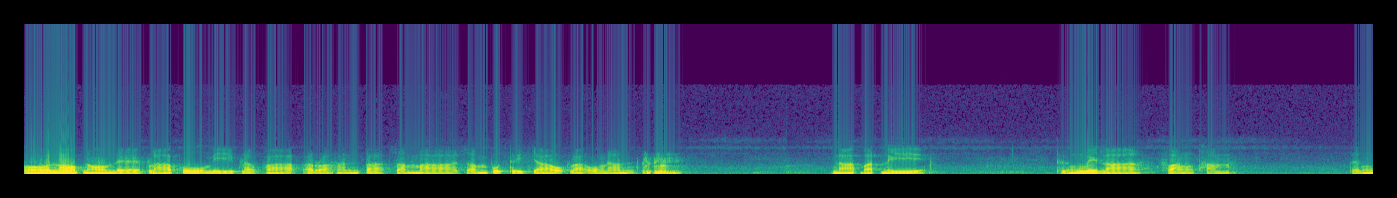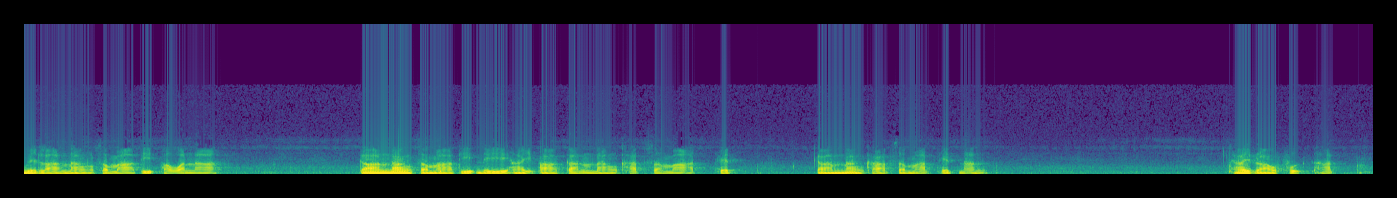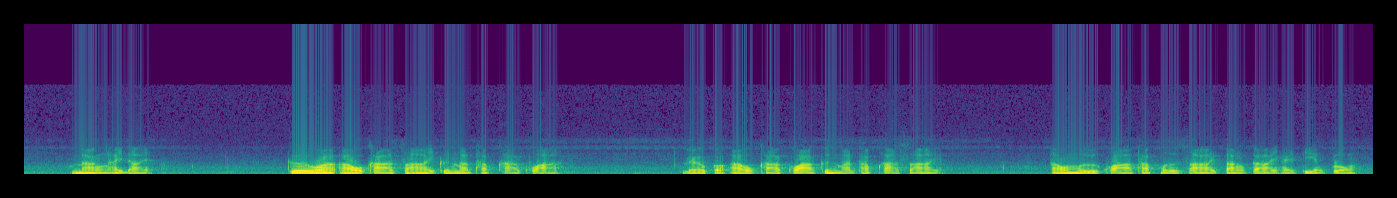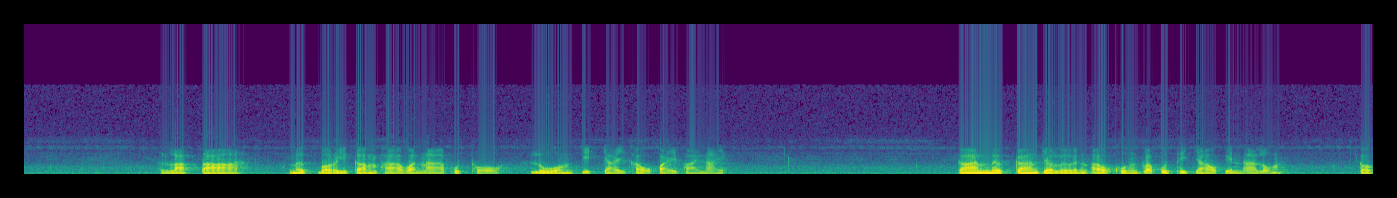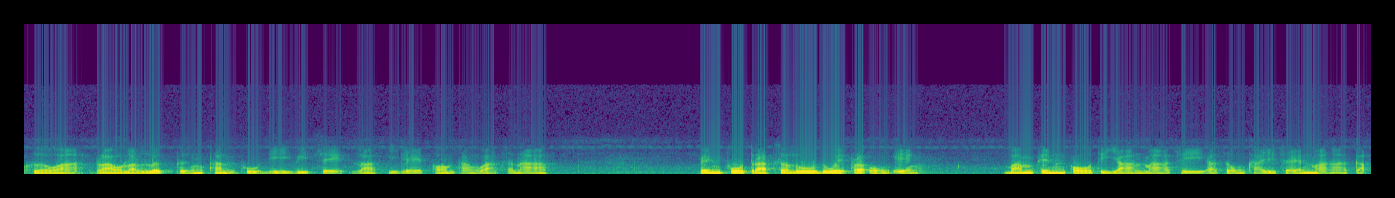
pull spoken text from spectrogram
ขอนอบน้อมแด่พระผู้มีพระภาคอรหันตสัมมาสัมพุทธเจ้าพระองค์นั้น ณ บัดนี้ ถึงเวลาฟังธรรม ถึงเวลานั่งสมาธิภาวนา การนั่งสมาธินี้ให้พากันนั่งขัดสมาธิเพชร การนั่งขาดสมาธิเพชรนั้น ให้เราฝึกหัดนั่งให้ได้ คือว่าเอาขาซ้ายขึ้นมาทับขาขวา แล้วก็เอาขาขวาขึ้นมาทับขาซ้าย เอามือขวาทับมือซ้ายตั้งกายให้เที่ยงตรงหลับตา นึกบริกรรมภาวนาพุทโธรวมจิตใจเข้าไปภายใน การนึกการเจริญเอาคุณพระพุทธเจ้าเป็นอารมณ์ ก็คือว่าเราระลึกถึงท่านผู้ดีวิเศษละกิเลสพร้อมทางวาสนา เป็นผู้ตรัสรู้ด้วยพระองค์เองบำเพ็ญโพธิญาณมาสี่อสงไขยแสนมหากับ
